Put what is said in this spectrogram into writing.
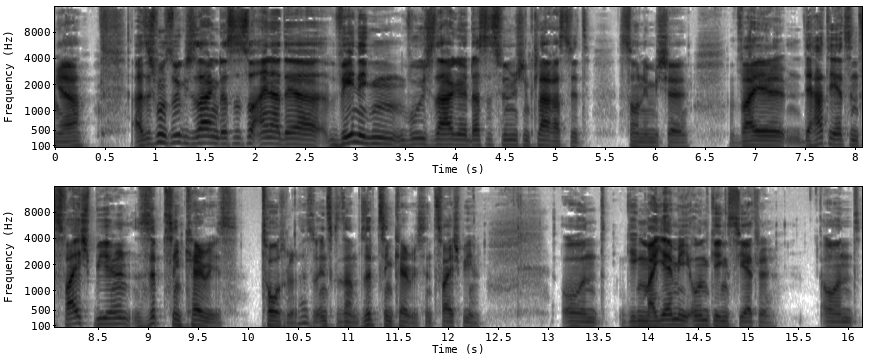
Ja, also ich muss wirklich sagen, das ist so einer der wenigen, wo ich sage, das ist für mich ein klarer Sit, Sonny Michel. Weil der hatte jetzt in zwei Spielen 17 Carries, total, also insgesamt 17 Carries in zwei Spielen. Und gegen Miami und gegen Seattle. Und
